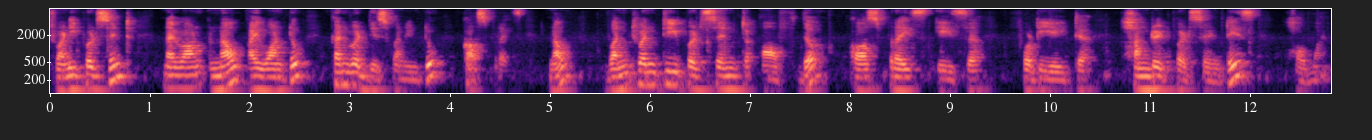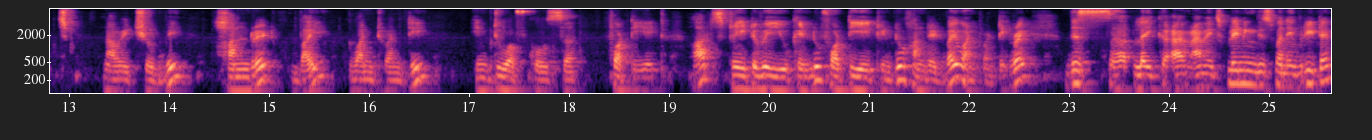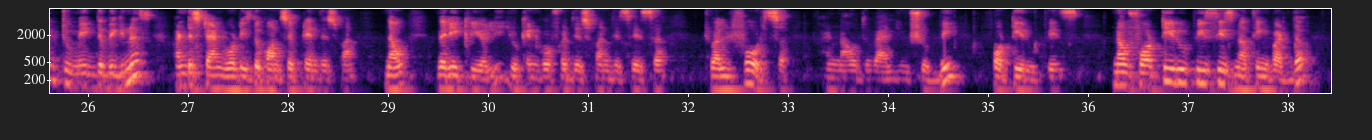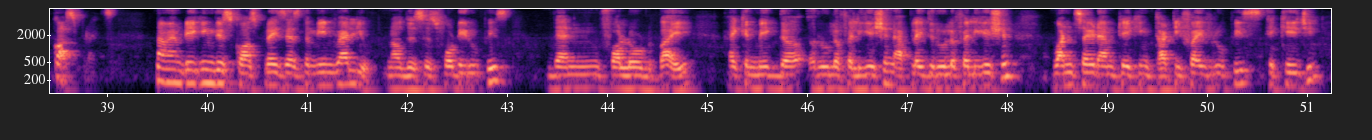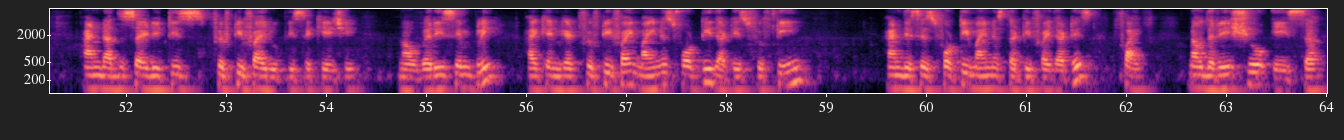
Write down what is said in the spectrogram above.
20%. Uh, now I want now I want to convert this one into cost price. Now 120% of the cost price is uh, 48 100% is how much now it should be 100 by 120 into of course uh, 48 or straight away you can do 48 into 100 by 120 right this uh, like I'm, I'm explaining this one every time to make the beginners understand what is the concept in this one now very clearly you can go for this one this is uh, 12 fourths and now the value should be 40 rupees now 40 rupees is nothing but the cost price now i'm taking this cost price as the mean value now this is 40 rupees then followed by I can make the rule of alligation, apply the rule of alligation. One side I'm taking 35 rupees a kg and other side it is 55 rupees a kg. Now very simply I can get 55 minus 40 that is 15 and this is 40 minus 35 that is 5. Now the ratio is uh,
